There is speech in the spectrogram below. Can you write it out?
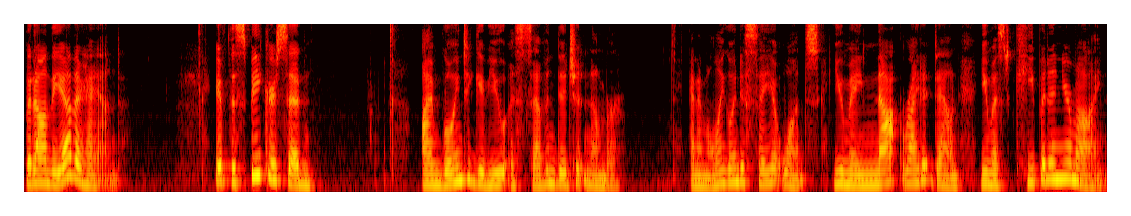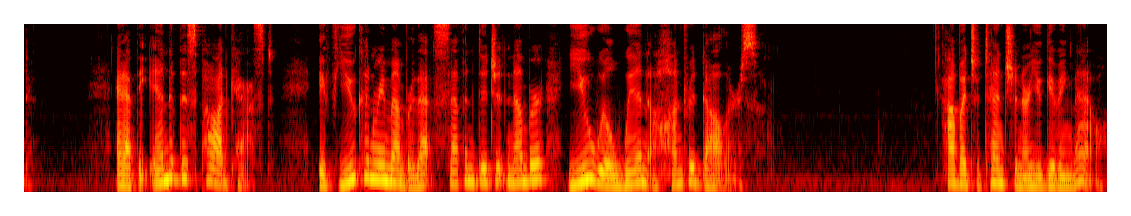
But on the other hand, if the speaker said, I'm going to give you a seven digit number, and I'm only going to say it once, you may not write it down. You must keep it in your mind. And at the end of this podcast, if you can remember that seven digit number, you will win a $100. How much attention are you giving now?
